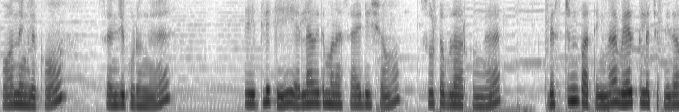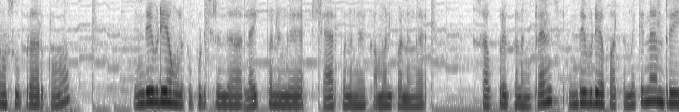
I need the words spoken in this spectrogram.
குழந்தைங்களுக்கும் செஞ்சு கொடுங்க. இட்லிக்கு எல்லா விதமான சைட் டிஷ்ஷும் சூட்டபுளாக இருக்குங்க. பெஸ்ட்டுன்னு பார்த்தீங்கன்னா வேர்க்கடலை சட்னி தான் அங்கே சூப்பராக இருக்கும். இந்த வீடியோ உங்களுக்கு பிடிச்சிருந்தா லைக் பண்ணுங்கள் ஷேர் பண்ணுங்கள் கமெண்ட் பண்ணுங்கள் சப்ஸ்கிரைப் பண்ணுங்கள் ஃப்ரெண்ட்ஸ் இந்த வீடியோ பார்த்தமைக்கு நன்றி.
